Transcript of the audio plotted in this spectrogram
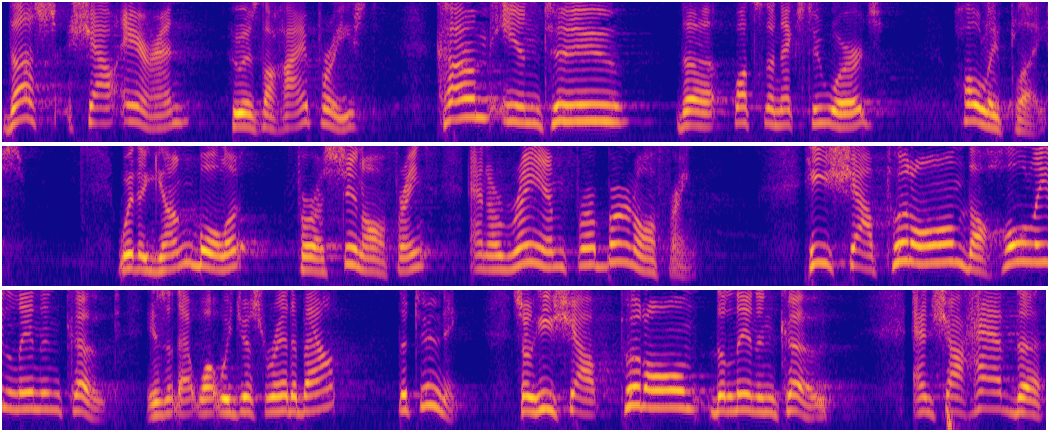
Thus shall Aaron, who is the high priest, come into the, what's the next two words? Holy place with a young bullock for a sin offering and a ram for a burnt offering. He shall put on the holy linen coat. Isn't that what we just read about? The tunic. So he shall put on the linen coat and shall have the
